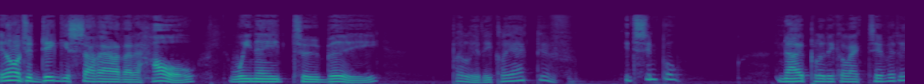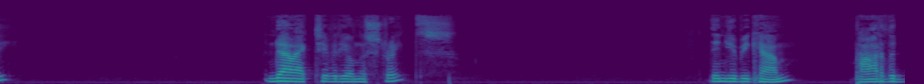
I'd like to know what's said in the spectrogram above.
in order to dig yourself out of that hole, we need to be politically active. It's simple. No political activity, no activity on the streets, then you become part of the,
